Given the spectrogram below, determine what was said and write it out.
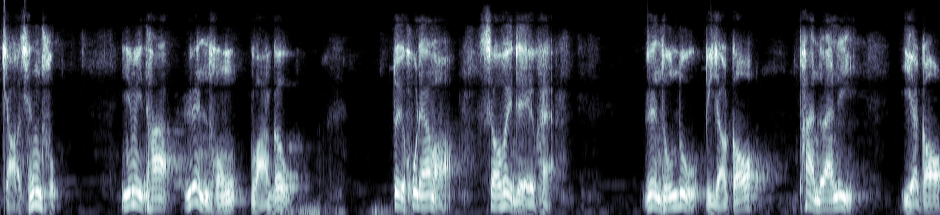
讲清楚，因为他认同网购，对互联网消费这一块认同度比较高，判断力也高。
